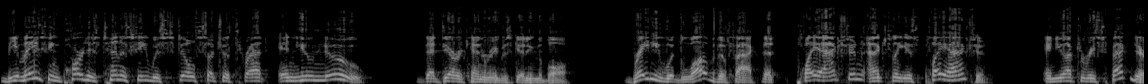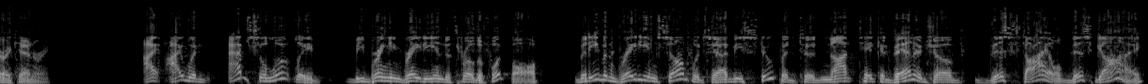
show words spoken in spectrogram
the amazing part is Tennessee was still such a threat, and you knew that Derrick Henry was getting the ball. Brady would love the fact that play action actually is play action, and you have to respect Derrick Henry. I I would absolutely be bringing Brady in to throw the football. But even Brady himself would say, I'd be stupid to not take advantage of this style, this guy.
